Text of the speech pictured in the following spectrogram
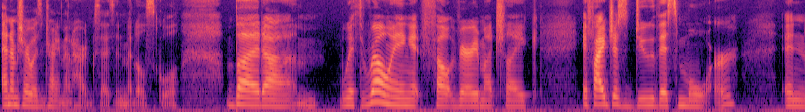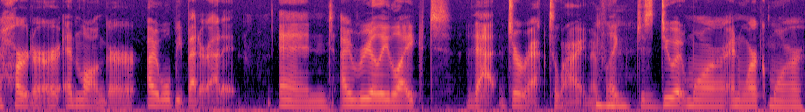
and I'm sure I wasn't trying that hard because I was in middle school. But um, with rowing, it felt very much like if I just do this more and harder and longer, I will be better at it. And I really liked that direct line of like mm-hmm. just do it more and work more,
